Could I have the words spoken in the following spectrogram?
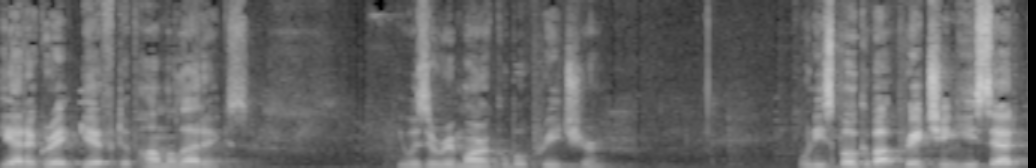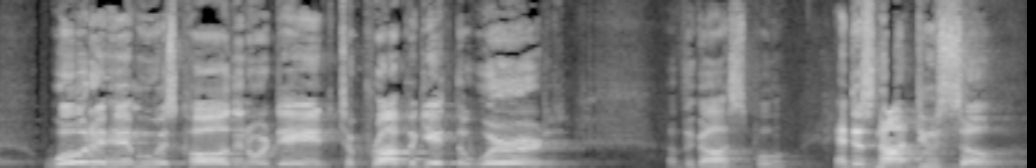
He had a great gift of homiletics. He was a remarkable preacher. When he spoke about preaching, he said, Woe to him who is called and ordained to propagate the word of the gospel and does not do so.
